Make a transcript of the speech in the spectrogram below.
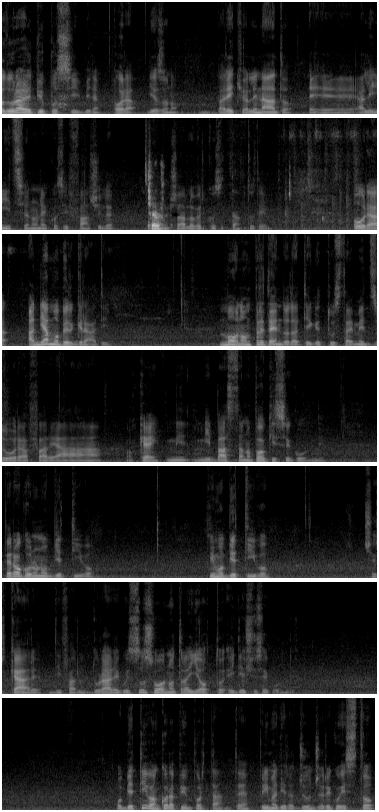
Farlo durare il più possibile. Ora, io sono parecchio allenato e all'inizio non è così facile certo, per così tanto tempo. Ora andiamo per gradi. Mo non pretendo da te che tu stai mezz'ora a fare A, ok? Mi, mi bastano pochi secondi, però con un obiettivo. Primo obiettivo, cercare di far durare questo suono tra gli 8 e i 10 secondi. Obiettivo ancora più importante, prima di raggiungere questo,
